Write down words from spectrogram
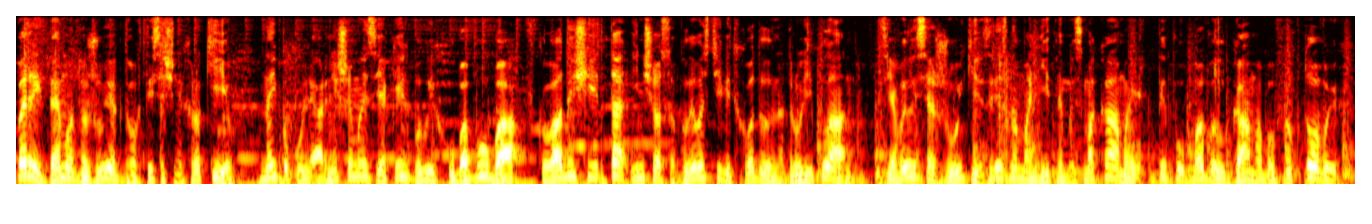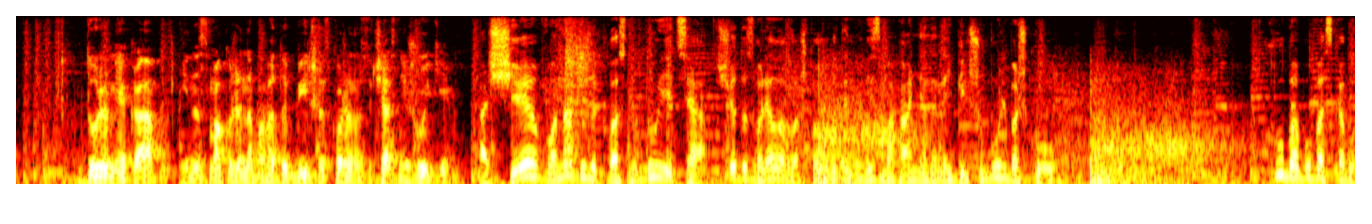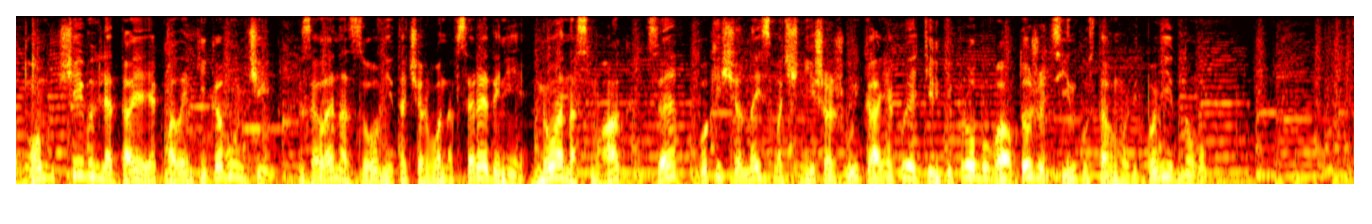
Перейдемо до жуйок 2000-х років, найпопулярнішими з яких були хуба-буба, вкладиші та інші особливості відходили на другий план. З'явилися жуйки з різноманітними смаками, типу баблгам або фруктових. Дуже м'яка і на смак уже набагато більше схожа на сучасні жуйки. А ще вона дуже класно дується, що дозволяло влаштовувати нові змагання на найбільшу бульбашку. Хуба-буба з кавуном ще й виглядає як маленький кавунчик, зелена ззовні та червона всередині. Ну а на смак це поки що найсмачніша жуйка, яку я тільки пробував, тож оцінку ставимо відповідну.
